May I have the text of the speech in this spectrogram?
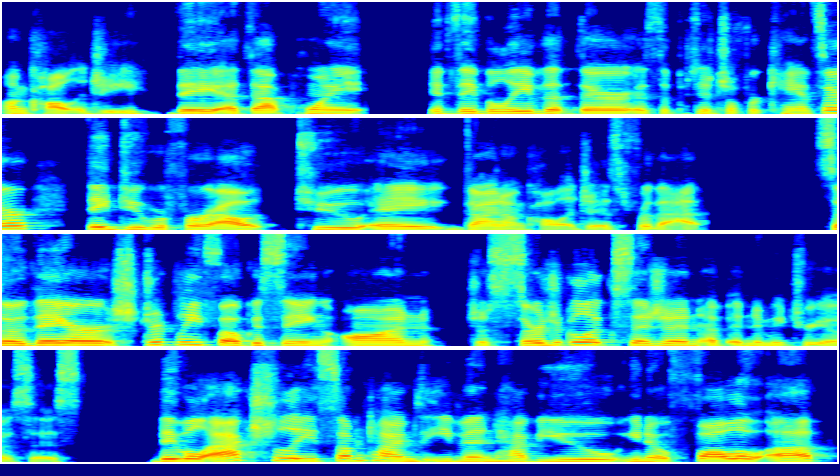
oncology. They, at that point, if they believe that there is a potential for cancer, they do refer out to a gynoncologist for that. So they are strictly focusing on just surgical excision of endometriosis. They will actually sometimes even have you, you know, follow up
